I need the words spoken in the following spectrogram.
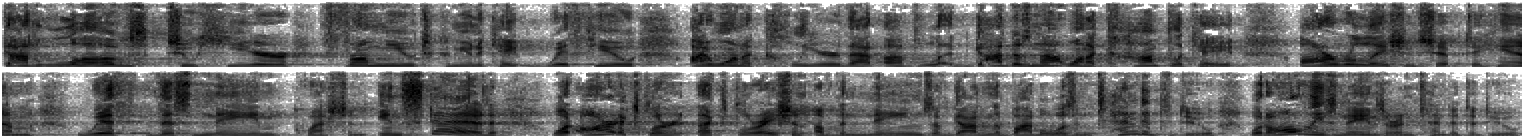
God loves to hear from you, to communicate with you. I want to clear that up. God does not want to complicate our relationship to Him with this name question. Instead, what our exploration of the names of God in the Bible was intended to do, what all these names are intended to do,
